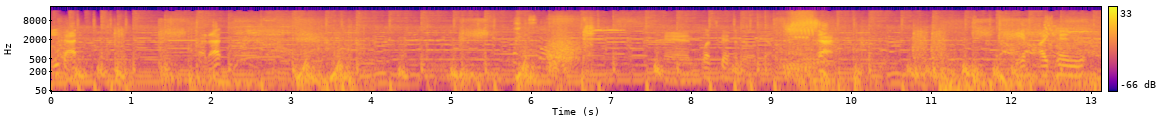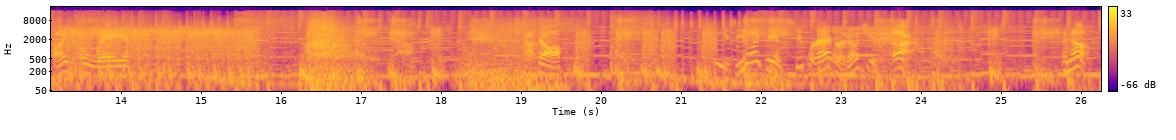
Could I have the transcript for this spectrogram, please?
Eat that. That. And let's get an ability out. Ah. If I can find a way... Knock it off. Jeez, you like being super aggro, don't you? Ah! Enough!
